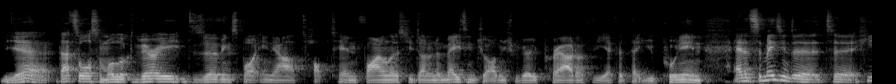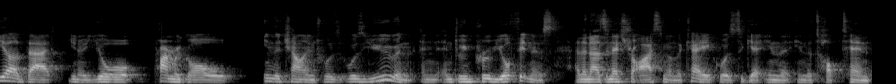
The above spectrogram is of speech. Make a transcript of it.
Yeah, that's awesome. Well, look, very deserving spot in our top 10 finalists. You've done an amazing job and you should be very proud of the effort that you put in. And it's amazing to, to hear that, you know, your primary goal in the challenge was was you and, and and to improve your fitness. And then as an extra icing on the cake was to get in the in the top 10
